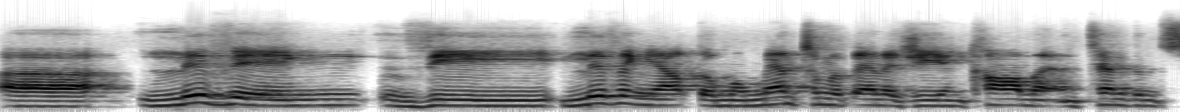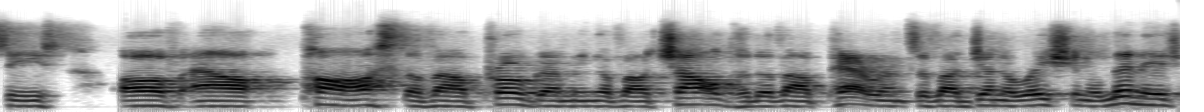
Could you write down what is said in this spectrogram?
uh, living the living out the momentum of energy and karma and tendencies of our past, of our programming, of our childhood, of our parents, of our generational lineage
